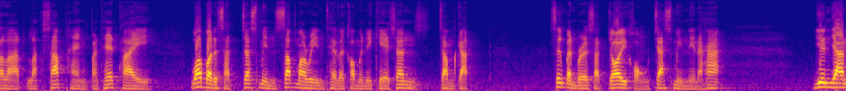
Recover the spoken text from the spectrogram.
ตลาดหลักทรัพย์แห่งประเทศไทย ว่าบริษัท Jasmine Submarine Telecommunications จำกัด ซึ่งเป็นบริษัทย่อยของ Jasmine เนี่ยนะฮะ ยืนยัน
